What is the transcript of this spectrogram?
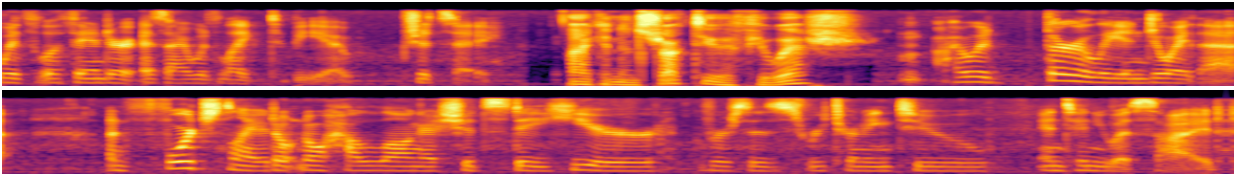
with Lathander as I would like to be, I should say. I can instruct you if you wish. I would thoroughly enjoy that. Unfortunately, I don't know how long I should stay here versus returning to Antinua's side.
